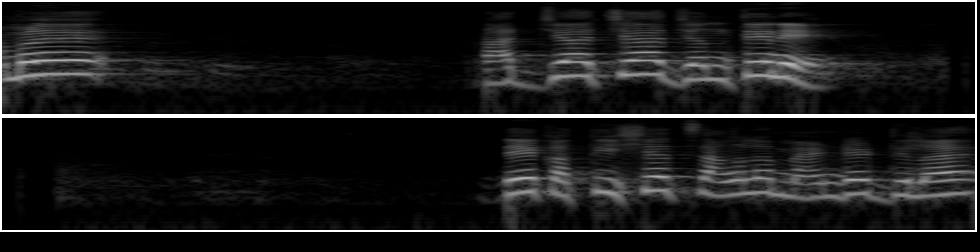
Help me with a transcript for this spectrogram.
त्यामुळे राज्याच्या जनतेने जे एक अतिशय चांगलं मॅन्डेट दिलंय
